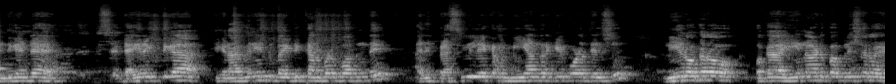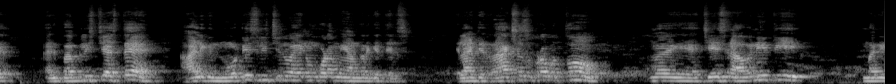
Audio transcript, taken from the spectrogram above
ఎందుకంటే డైరెక్ట్గా ఇక్కడ అవినీతి బయటికి కనపడిపోతుంది. అది ప్రెస్ విలేకరులు మీ అందరికీ కూడా తెలుసు. మీరు ఒకరు ఒక ఈనాడు పబ్లిషర్ అది పబ్లిష్ చేస్తే వాళ్ళకి నోటీసులు ఇచ్చిన అయిన కూడా మీ అందరికీ తెలుసు. ఇలాంటి రాక్షస ప్రభుత్వం మరి చేసిన అవినీతి మరి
